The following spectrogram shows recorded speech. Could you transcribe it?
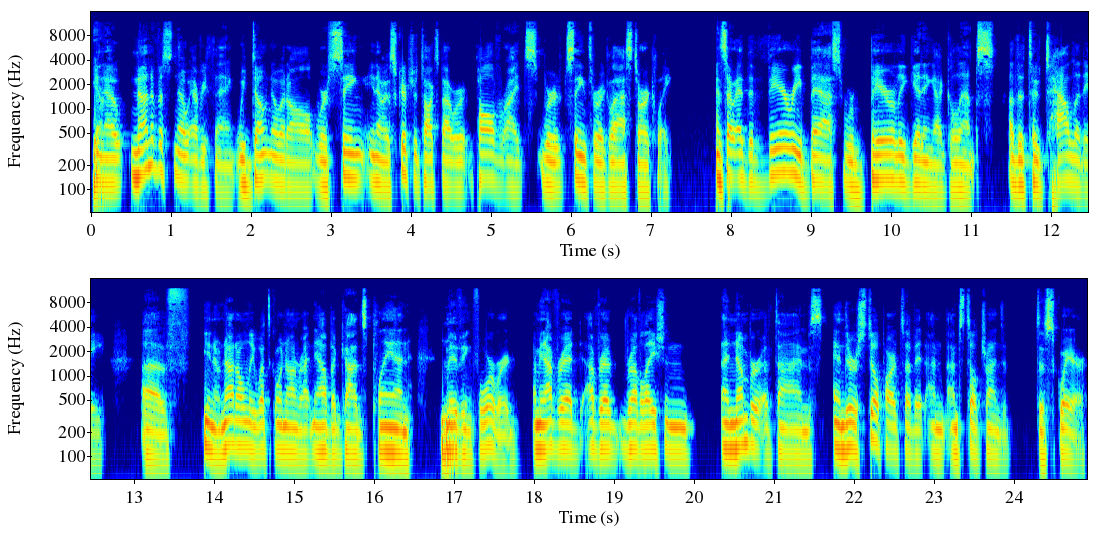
Yeah. You know, none of us know everything. We don't know it all. We're seeing, you know, as scripture talks about, where Paul writes, we're seeing through a glass darkly. And so at the very best, we're barely getting a glimpse of the totality of, you know, not only what's going on right now, but God's plan mm-hmm. moving forward. I mean, I've read, I've read Revelation a number of times and there are still parts of it I'm, I'm still trying to, to square.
